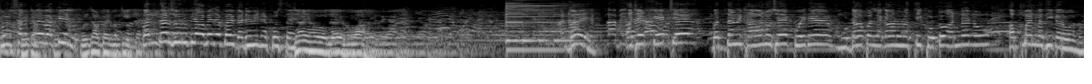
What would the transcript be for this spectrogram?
ગુલશાદભાઈ વકીલ. ગુલશાદભાઈ વકીલ. પંદરસો રૂપિયા આપે છે. ભાઈ ગઢવીને ખુશ થાય જય હો જય હો વાહ. ભાઈ આ જે કેક છે બધાને ખાવાનું છે કોઈને મોઢા પર લગાવવાનું નથી ખોટો અન્નનું અપમાન નથી કરવાનું.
